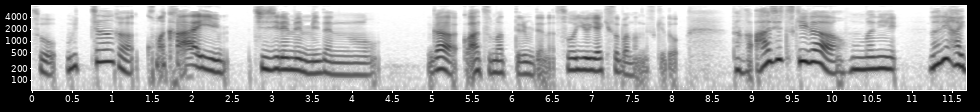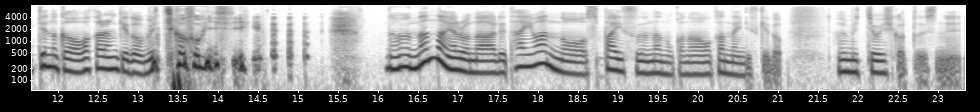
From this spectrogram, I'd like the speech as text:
そうめっちゃなんか細かい縮れ麺みたいなのがこう集まってるみたいなそういう焼きそばなんですけどなんか味付けがほんまに何入ってんのかはわからんけどめっちゃ美味しい な、なんなんやろうな、あれ、台湾のスパイスなのかなわかんないんですけど。めっちゃ美味しかったですね。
